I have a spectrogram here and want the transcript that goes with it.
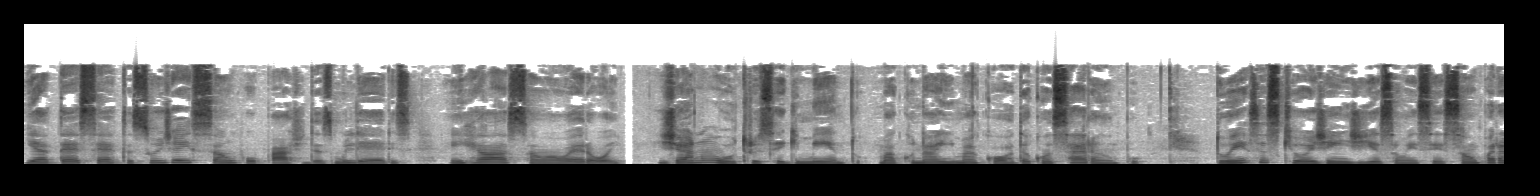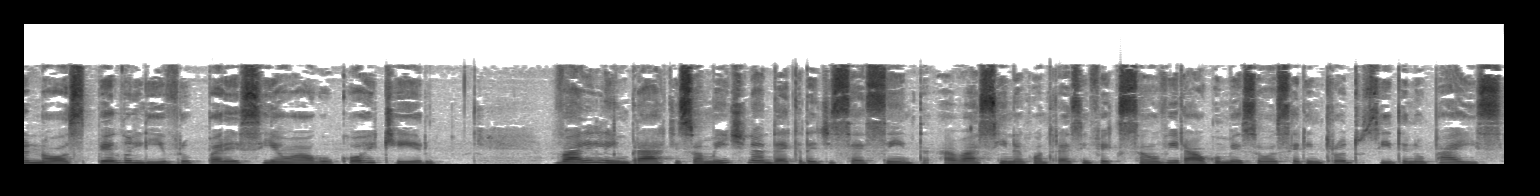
e até certa sujeição por parte das mulheres em relação ao herói. Já num outro segmento, Macunaíma acorda com sarampo. Doenças que hoje em dia são exceção para nós, pelo livro, pareciam algo corriqueiro. Vale lembrar que somente na década de 60 a vacina contra essa infecção viral começou a ser introduzida no país.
